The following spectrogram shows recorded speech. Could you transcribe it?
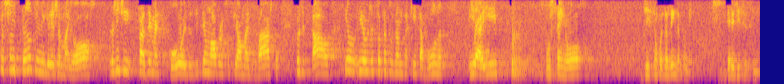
eu sonho tanto em uma igreja maior, para a gente fazer mais coisas e ter uma obra social mais vasta, coisa e tal. Eu, eu já estou tantos anos aqui em Tabuna. E aí o Senhor disse uma coisa linda para mim. Ele disse assim,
